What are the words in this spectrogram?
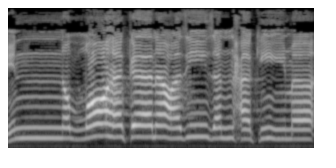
إِنَّ اللَّهَ كَانَ عَزِيزًا حَكِيمًا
